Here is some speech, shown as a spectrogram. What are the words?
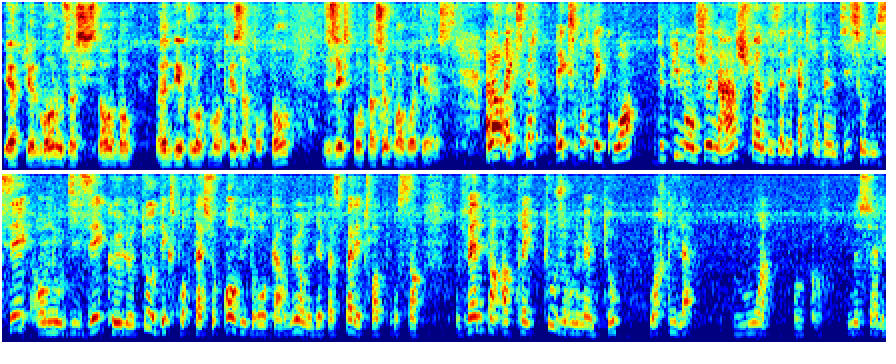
et actuellement nous assistons donc à un développement très important des exportations par voie terrestre. Alors exporter quoi? Depuis mon jeune âge, fin des années 90 au lycée, on nous disait que le taux d'exportation hors hydrocarbures ne dépasse pas les 3%. 20 ans après, toujours le même taux, Wakila, moins encore. Monsieur Ali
